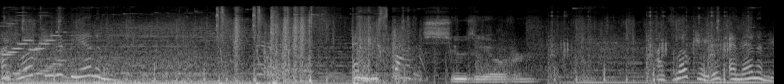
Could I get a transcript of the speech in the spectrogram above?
I've located the enemy. Enemy spotted. Susie over. I've located an enemy.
